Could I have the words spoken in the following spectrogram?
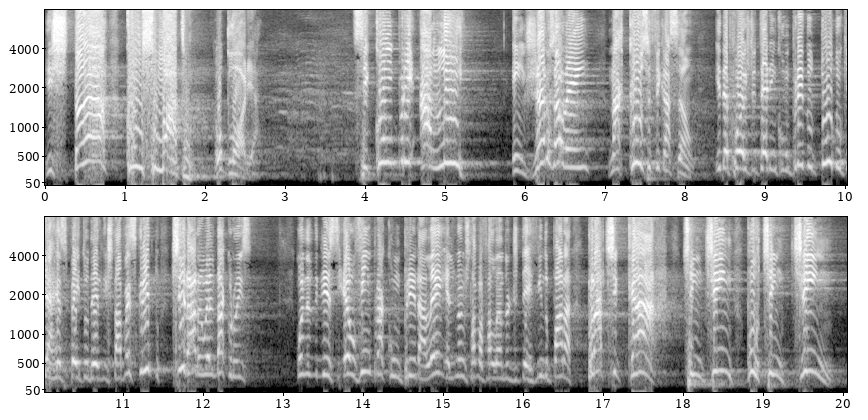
Está consumado. Oh glória! Se cumpre ali, em Jerusalém, na crucificação e depois de terem cumprido tudo o que a respeito dele estava escrito, tiraram ele da cruz. Quando ele disse, eu vim para cumprir a lei, ele não estava falando de ter vindo para praticar, tintim por tintim,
